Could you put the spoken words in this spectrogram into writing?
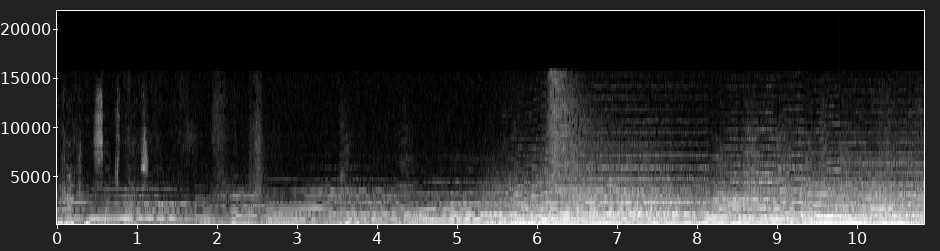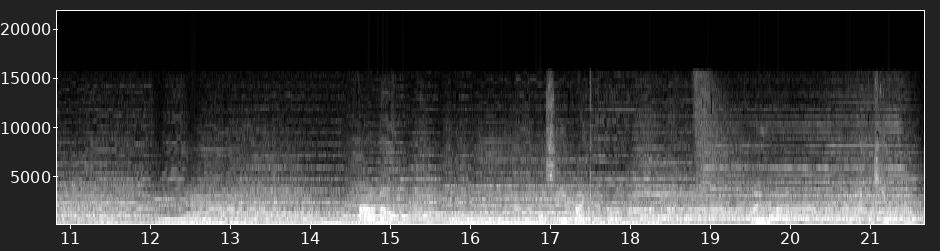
but I can accept that. I don't know. I'll see if I can uh, play that on my instrument.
